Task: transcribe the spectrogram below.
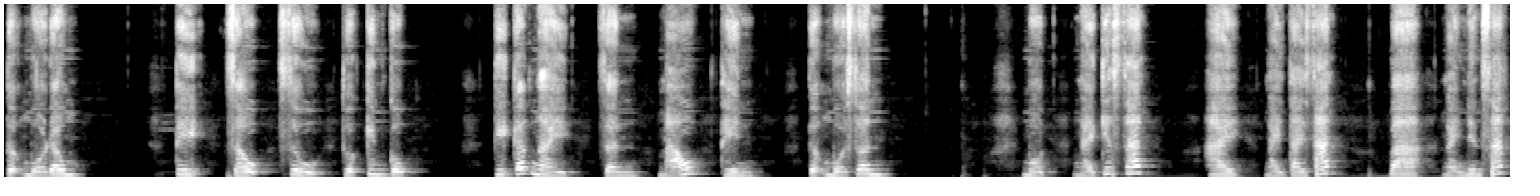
tượng mùa đông. Tỵ, dậu, sửu thuộc kim cục. Kỵ các ngày dần, mão, thìn, tượng mùa xuân. 1. Ngày kiết sát 2. Ngày tai sát 3. Ngày niên sát,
